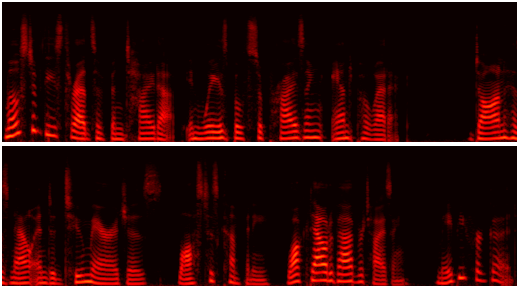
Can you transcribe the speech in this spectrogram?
Most of these threads have been tied up in ways both surprising and poetic. Don has now ended two marriages, lost his company, walked out of advertising, maybe for good.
